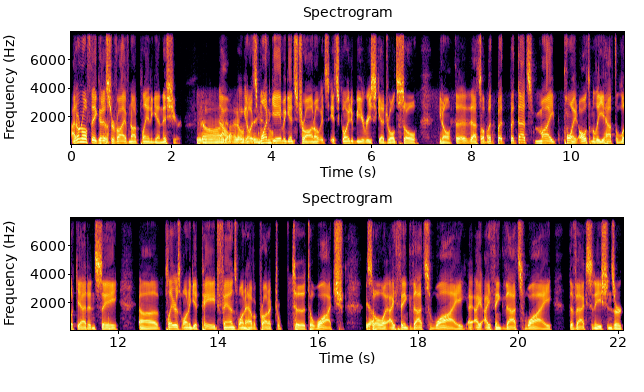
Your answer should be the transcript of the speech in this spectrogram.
I don't know if they could yeah. have survived not playing again this year. No, now, I don't. You know, it's one so. game against Toronto. It's it's going to be rescheduled. So, you know, the, that's all. But but but that's my point. Ultimately, you have to look at it and say, uh, players want to get paid, fans want to have a product to to, to watch. Yeah. So I think that's why I, I think that's why the vaccinations are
